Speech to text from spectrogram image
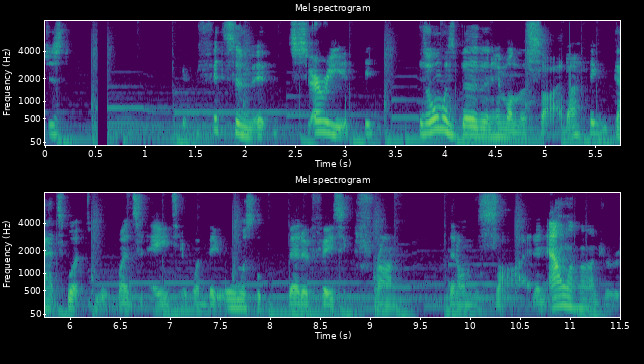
just it fits him. It's very it, it's almost better than him on the side. I think that's what when it's an A tier when they almost look better facing front than on the side. And Alejandro,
